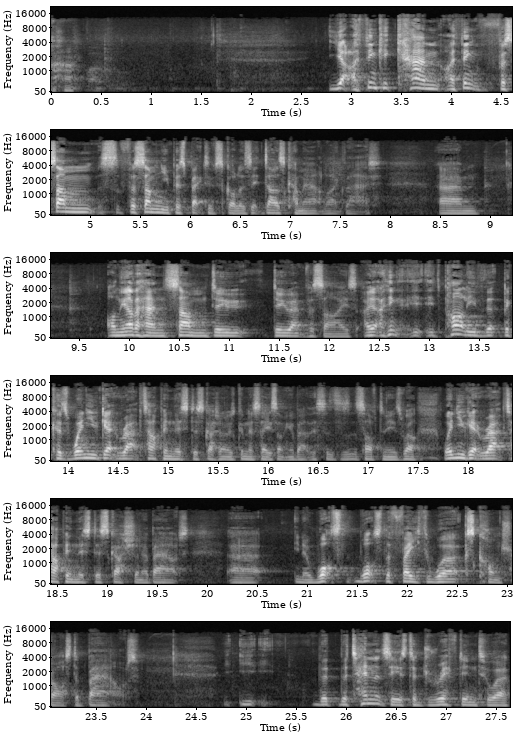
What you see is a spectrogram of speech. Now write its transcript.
Uh-huh. possible. Yeah, I think it can. I think for some for some new perspective scholars, it does come out like that. Um, on the other hand, some do do emphasise. I, I think it's partly that because when you get wrapped up in this discussion, I was going to say something about this this, this afternoon as well. When you get wrapped up in this discussion about, uh, you know, what's what's the faith works contrast about, you, the the tendency is to drift into a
